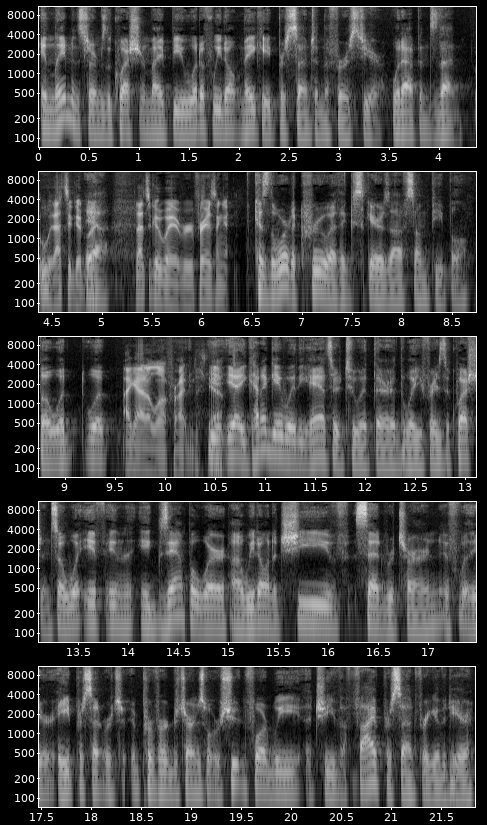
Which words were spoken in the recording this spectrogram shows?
in layman's terms, the question might be, what if we don't make 8% in the first year? What happens then? Ooh, that's a good way. Yeah. That's a good way of rephrasing it. Because the word accrue, I think, scares off some people. But what, what I got a little frightened. Yeah, yeah you kind of gave away the answer to it there, the way you phrased the question. So if in an example where uh, we don't achieve said return, if we're 8% ret- preferred return is what we're shooting for, we achieve a 5% for a given year.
